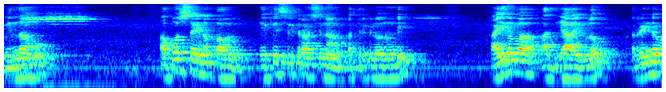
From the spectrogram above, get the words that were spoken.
విందాము. అపోస్ట్ అయిన పౌలు ఎఫ్ఎస్సికి రాసిన పత్రికలో నుండి ఐదవ అధ్యాయంలో రెండవ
